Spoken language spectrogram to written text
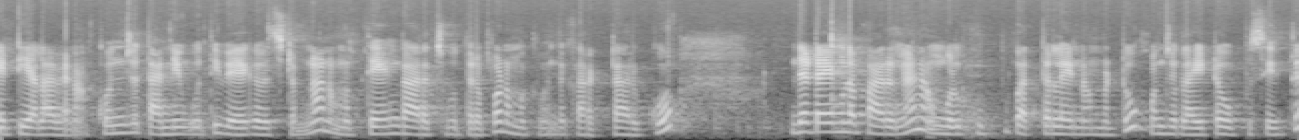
கெட்டியெல்லாம் வேணாம். கொஞ்சம் தண்ணி ஊற்றி வேக வச்சிட்டோம்னா நம்ம தேங்காய் அரைச்சி ஊற்றுறப்போ நமக்கு வந்து கரெக்டாக இருக்கும். இந்த டைமில் பாருங்கள் நான் உங்களுக்கு உப்பு பத்தலைன்னா மட்டும் கொஞ்சம் லைட்டாக உப்பு சேர்த்து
